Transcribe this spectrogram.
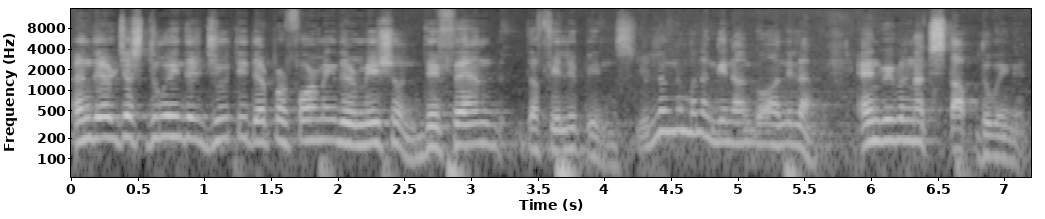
And they're just doing their duty, they're performing their mission, defend the Philippines. Yun lang naman ang ginagawa nila. And we will not stop doing it.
